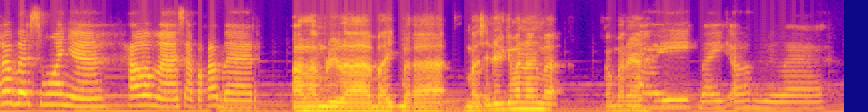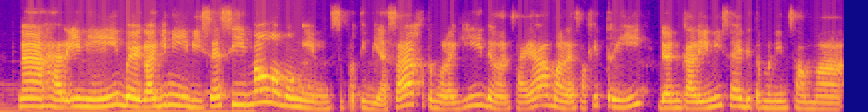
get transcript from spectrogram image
kabar semuanya? Halo Mas, apa kabar? Alhamdulillah baik Mbak. Mbak sendiri gimana Mbak kabarnya? Baik, baik, Alhamdulillah. Nah, hari ini balik lagi nih di sesi mau ngomongin. Seperti biasa, ketemu lagi dengan saya Amalia Safitri, dan kali ini saya ditemenin sama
